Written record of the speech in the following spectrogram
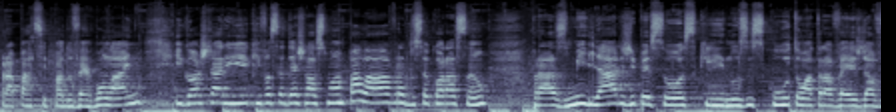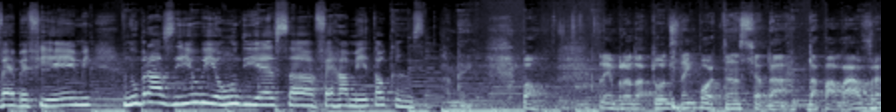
para participar do Verbo Online. E gostaria que você deixasse uma palavra do seu coração para as milhares de pessoas que nos escutam através da Verbo FM no Brasil e onde essa ferramenta alcança. Amém. Bom, lembrando a todos da importância da, da palavra,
